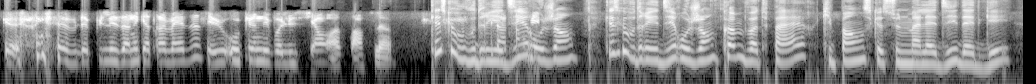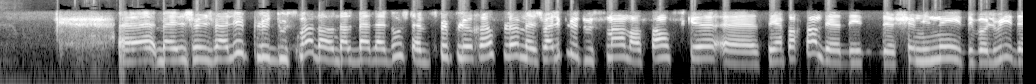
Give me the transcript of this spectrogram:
que, depuis les années 90, il n'y a eu aucune évolution en ce sens-là. Qu'est-ce que vous voudriez dire aux gens? Qu'est-ce que vous voudriez dire aux gens comme votre père qui pensent que c'est une maladie d'être gay? Euh, ben, je vais, je vais aller plus doucement dans, dans le balado. J'étais un petit peu plus rough, là, mais je vais aller plus doucement dans le sens que euh, c'est important de, de, de cheminer, d'évoluer et de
